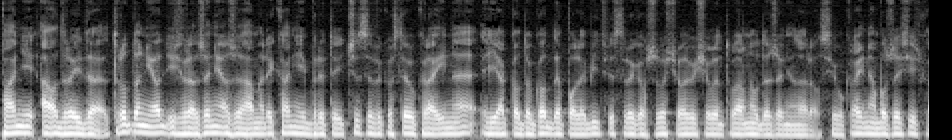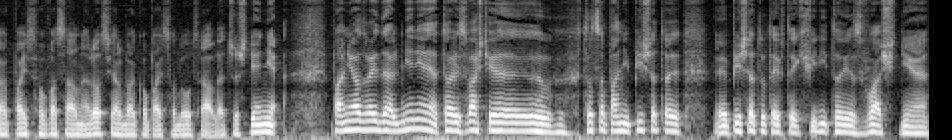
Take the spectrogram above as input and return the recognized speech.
Pani Audrey D. Trudno nie odnieść wrażenia, że Amerykanie i Brytyjczycy wykorzystują Ukrainę jako dogodne pole bitwy, z którego w przyszłości może się ewentualne uderzenie na Rosję. Ukraina może istnieć jako państwo wasalne Rosji albo jako państwo neutralne. Czyż nie? Nie. Pani Audrey D. Nie, nie, to jest właśnie to, co pani pisze, to pisze tutaj w tej chwili, to jest właśnie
